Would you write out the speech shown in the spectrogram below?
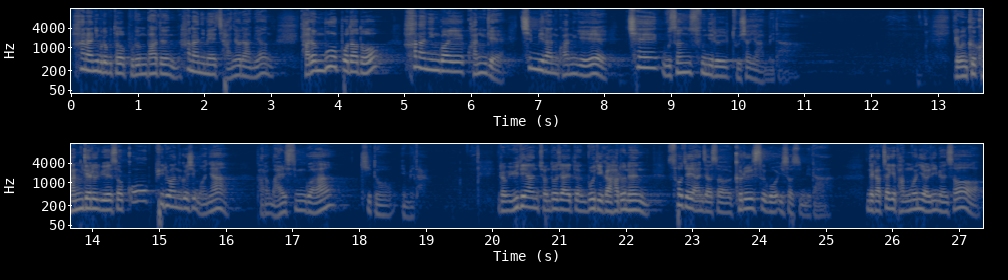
하나님으로부터 부름받은 하나님의 자녀라면 다른 무엇보다도 하나님과의 관계, 친밀한 관계에 최우선 순위를 두셔야 합니다. 여러분 그 관계를 위해서 꼭 필요한 것이 뭐냐? 바로 말씀과 기도입니다. 여러분 위대한 전도자였던 무디가 하루는 서재에 앉아서 글을 쓰고 있었습니다. 근데 갑자기 방문이 열리면서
